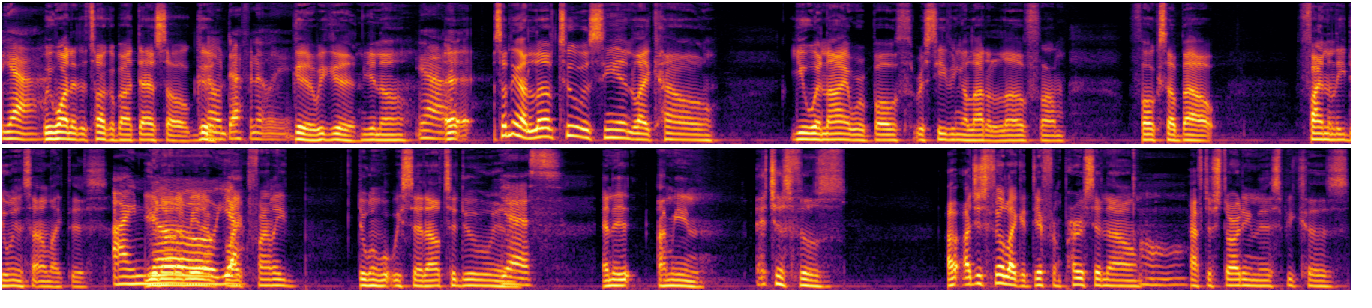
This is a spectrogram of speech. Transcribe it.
Yeah. we wanted to talk about that. So good, No, definitely. good, we good. You know. Yeah. Uh, something I love too is seeing like how you and I were both receiving a lot of love from folks about finally doing something like this. I know. You know what I mean? Yeah. Like finally doing what we set out to do. And, yes. And it, I mean, it just feels. I, I just feel like a different person now Oh. after starting this because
